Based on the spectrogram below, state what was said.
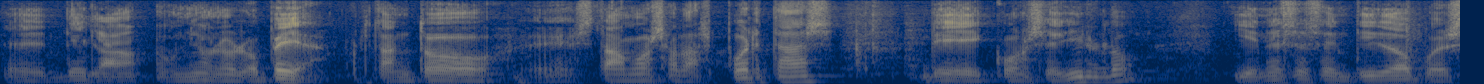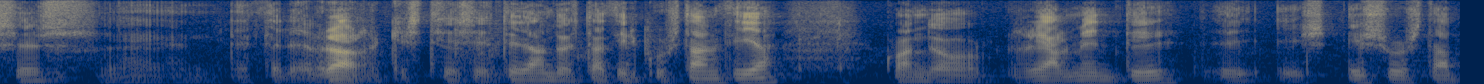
de la Unión Europea. Por tanto, estamos a las puertas de conseguirlo y en ese sentido pues es de celebrar que se esté dando esta circunstancia cuando realmente eh, eso está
